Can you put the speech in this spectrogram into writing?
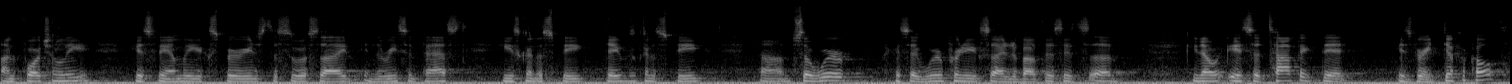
unfortunately his family experienced a suicide in the recent past. He's going to speak. David's going to speak. Um, so we're, like I said, we're pretty excited about this. It's, uh, you know, it's a topic that is very difficult,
